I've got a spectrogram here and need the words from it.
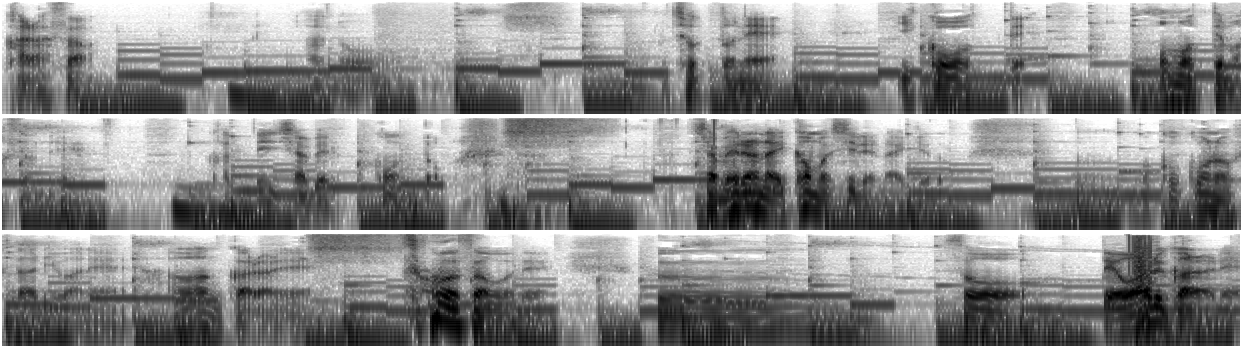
からさ、あの、ちょっとね、行こうって思ってますんで、勝手に喋る、今度。喋らないかもしれないけど。うんここの二人はね、合わんからね、そもそもね、ふーん、そう、で終わるからね、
